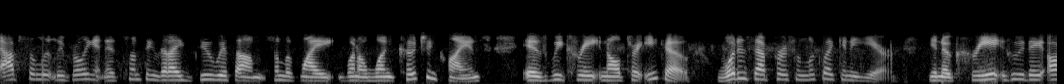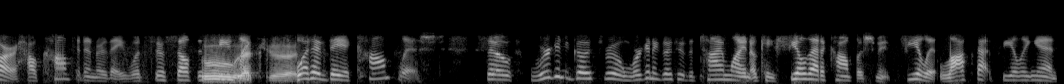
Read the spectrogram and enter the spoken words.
absolutely brilliant. And it's something that I do with um, some of my one-on-one coaching clients. Is we create an alter ego. What does that person look like in a year? You know, create who they are. How confident are they? What's their self-esteem ooh like? that's good What have they accomplished? So we're going to go through and we're going to go through the timeline. Okay, feel that accomplishment, feel it, lock that feeling in,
